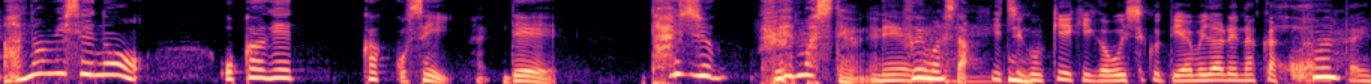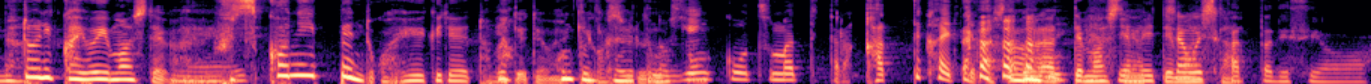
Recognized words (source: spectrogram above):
あの店のおかげかっこせいで体重増えましたよね。ね増えました。いちごケーキが美味しくてやめられなかったみたいな。本。当に通いましたよね。ね二日に一遍とか平気で食べてたような気がする。いや本当に通ってまあの原稿詰まってたら買って帰ってましたうんからねやってました。めっちゃ美てました味しかったですよ。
